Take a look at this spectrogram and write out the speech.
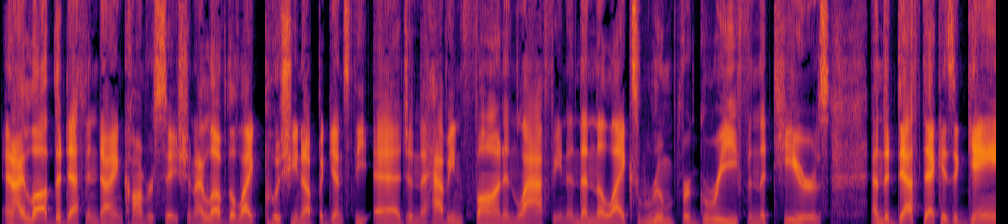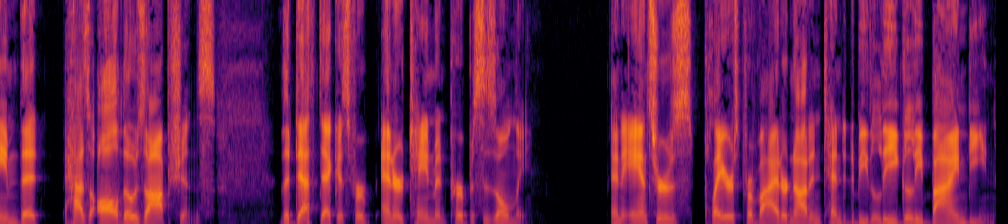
And I love the death and dying conversation. I love the like pushing up against the edge and the having fun and laughing, and then the like room for grief and the tears. And the death deck is a game that has all those options. The death deck is for entertainment purposes only and answers players provide are not intended to be legally binding.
